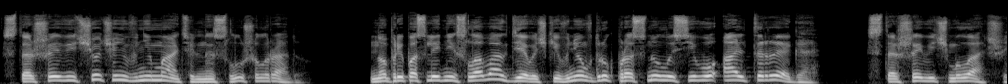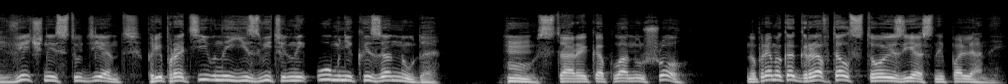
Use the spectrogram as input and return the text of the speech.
Сташевич очень внимательно слушал Раду. Но при последних словах девочки в нем вдруг проснулась его альтер-эго. Сташевич-младший, вечный студент, препротивный язвительный умник и зануда. Хм, старый каплан ушел но прямо как граф Толстой из Ясной Поляны.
